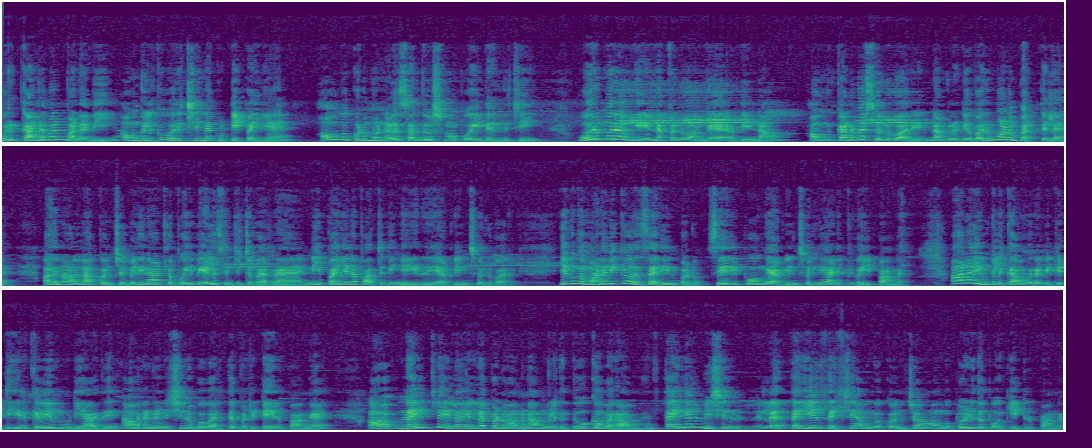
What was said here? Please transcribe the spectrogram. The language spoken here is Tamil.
ஒரு கணவன் மனைவி அவங்களுக்கு ஒரு சின்ன குட்டி பையன் அவங்க குடும்பம் நல்லா சந்தோஷமாக போயிட்டு இருந்துச்சு. ஒரு முறை அவங்க என்ன பண்ணுவாங்க அப்படின்னா அவங்க கணவர் சொல்லுவார் நம்மளுடைய வருமானம் பத்தில். அதனால் நான் கொஞ்சம் வெளிநாட்டில் போய் வேலை செஞ்சுட்டு வர்றேன். நீ பையனை பார்த்துட்டு இங்கே இரு அப்படின்னு சொல்லுவார். இவங்க மனைவிக்கும் அது சரின்னு படும். சரி போங்க அப்படின்னு சொல்லி அனுப்பி வைப்பாங்க. ஆனால் இவங்களுக்கு அவரை விட்டுட்டு இருக்கவே முடியாது. அவரை நினச்சி ரொம்ப வருத்தப்பட்டுட்டே இருப்பாங்க. நைட்டில் எல்லாம் என்ன பண்ணுவாங்கன்னா அவங்களுக்கு தூக்கம் வராமல் தையல் மிஷினில் தையல் தைச்சு அவங்க கொஞ்சம் அவங்க பொழுதை போக்கிட்டு இருப்பாங்க.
